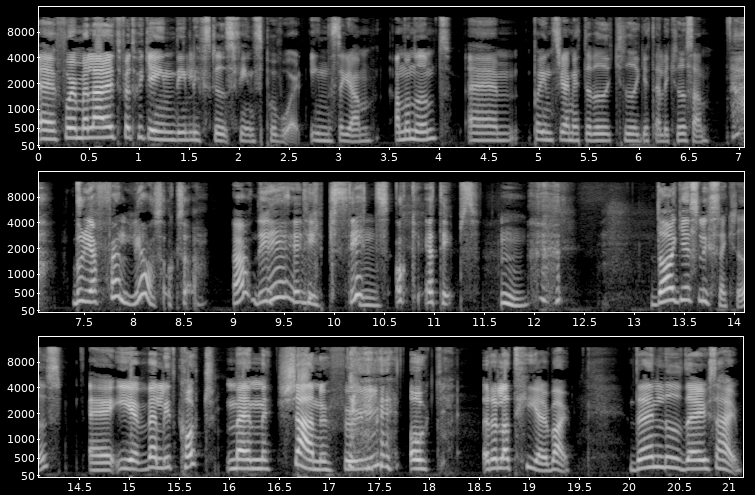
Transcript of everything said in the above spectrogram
Eh, formuläret för att skicka in din livskris finns på vår Instagram anonymt. Eh, på Instagram heter vi kriget eller krisen. Börja följa oss också. Ja, det är Det är tips. Mm. och ett tips. Mm. Dagens lyssnarkris eh, är väldigt kort men kärnfull och relaterbar. Den lyder så här.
